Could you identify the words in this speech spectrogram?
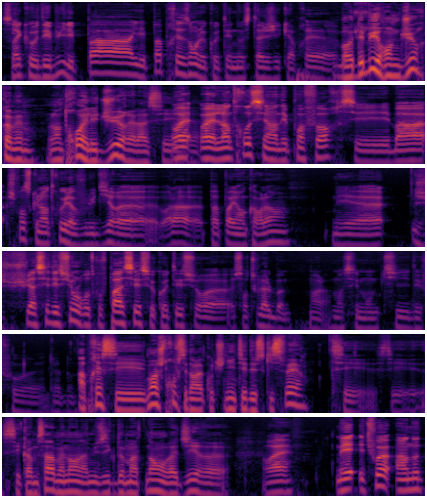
C'est vrai qu'au début, il est pas, il est pas présent le côté nostalgique. Après, euh, Bah, au début, il rentre dur quand même. L'intro, elle est dure, elle a assez. ouais, ouais, l'intro c'est un des points forts. C'est, bah, je pense que l'intro, il a voulu dire, euh, voilà, papa est encore là. hein. Mais euh, je suis assez déçu, on le retrouve pas assez ce côté sur, euh, sur tout l'album. Voilà, moi c'est mon petit défaut euh, de l'album. Après, c'est, moi, je trouve que c'est dans la continuité de ce qui se fait. hein. C'est, comme ça maintenant, la musique de maintenant, on va dire. euh, Ouais. Mais tu vois, un autre,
